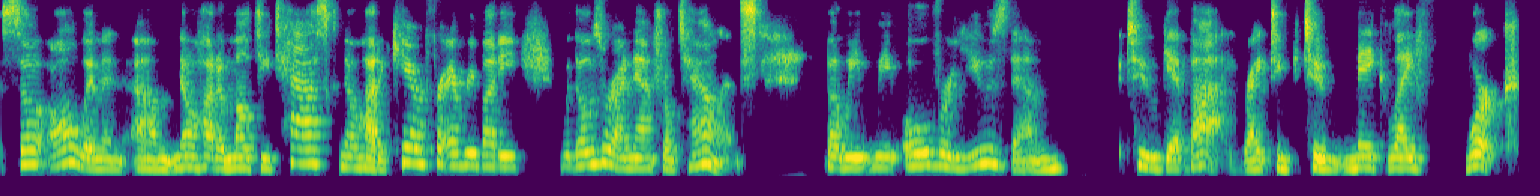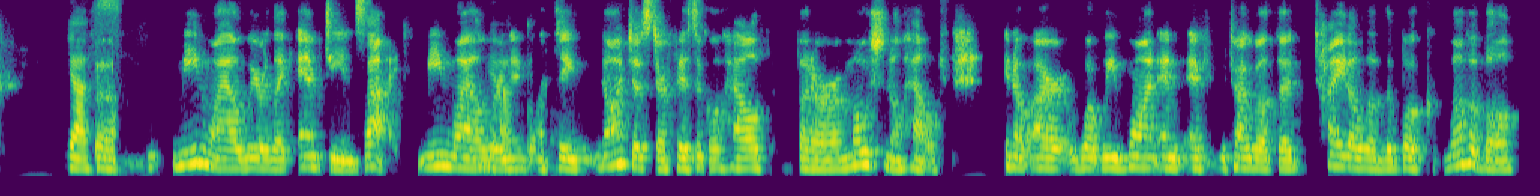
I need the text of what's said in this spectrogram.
so all women um, know how to multitask, know how to care for everybody. Those are our natural talents, but we we overuse them to get by, right? To to make life work. Yes. Uh, meanwhile, we're like empty inside. Meanwhile, yeah. we're neglecting not just our physical health, but our emotional health you know our what we want. And if we talk about the title of the book lovable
